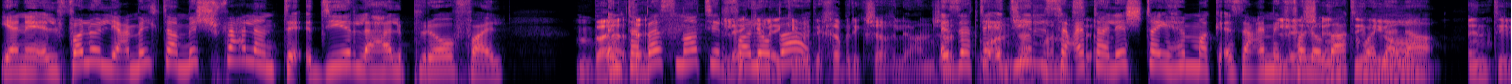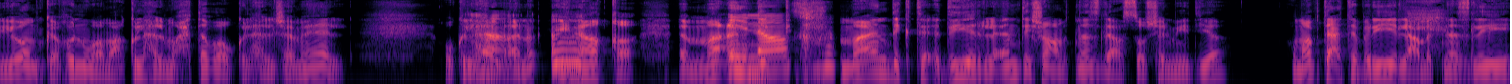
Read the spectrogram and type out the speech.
يعني ال follow اللي عملتها مش فعلا تقدير لهال profile أنت بس ناطر follow back بدي خبرك شغلة عن جد اذا تقدير ساعتها ليش تيهمك إذا عمل follow back ولا لا؟ أنت اليوم كغنوة مع كل هالمحتوى وكل هالجمال وكل هالإناقة ما عندك إناقة. ما عندك تقدير لأنت شو عم بتنزلي على ال social media؟ وما بتعتبريه اللي عم بتنزليه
